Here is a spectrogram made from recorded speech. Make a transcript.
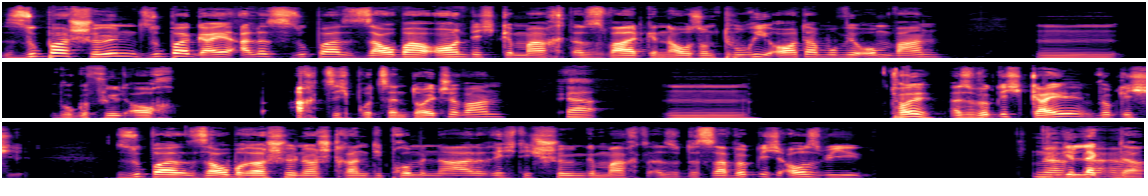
super schön, super geil, alles super sauber, ordentlich gemacht. Also es war halt genau so ein Touri-Ort da, wo wir oben waren, mm, wo gefühlt auch 80% Deutsche waren. ja, Mm, toll, also wirklich geil, wirklich super sauberer, schöner Strand, die Promenade richtig schön gemacht. Also das sah wirklich aus wie, wie ja, geleckt ja, da.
